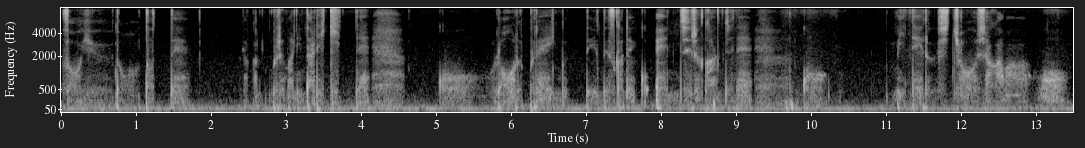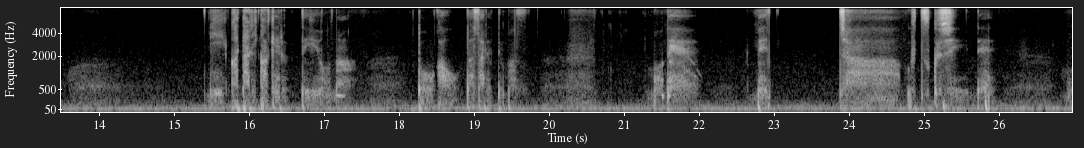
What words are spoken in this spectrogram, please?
そういうのを撮ってだからブルマになりきってこうロールプレイングっていうんですかねこう演じる感じでこう見てる視聴者側をに語りかけるっていうような動画を出されてますもうねめっちゃ美しいんでもう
